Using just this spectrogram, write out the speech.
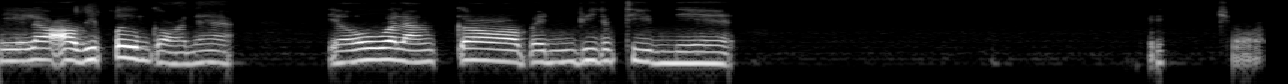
นี่เราเอาพี่ปื้มก่อนนะฮะ เดี๋ยววันหลังก็เป็นพี่ทุกทีมเนี่ยช็อต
